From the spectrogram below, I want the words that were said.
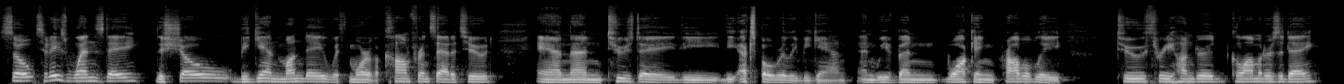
So today's Wednesday. The show began Monday with more of a conference attitude. And then Tuesday, the, the expo really began. And we've been walking probably two, 300 kilometers a day.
